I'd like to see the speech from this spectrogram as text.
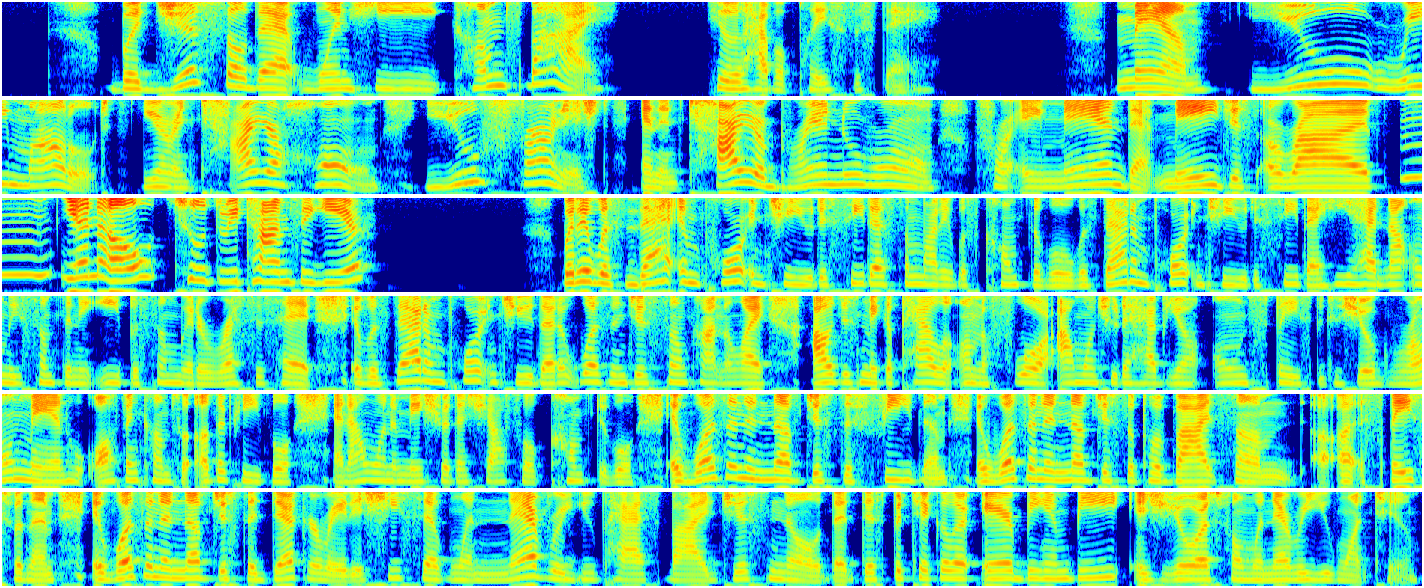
but just so that when he comes by, he'll have a place to stay. Ma'am, you remodeled your entire home. You furnished an entire brand new room for a man that may just arrive hmm, you know, two, three times a year. But it was that important to you to see that somebody was comfortable. It was that important to you to see that he had not only something to eat, but somewhere to rest his head. It was that important to you that it wasn't just some kind of like, I'll just make a pallet on the floor. I want you to have your own space because you're a grown man who often comes with other people. And I want to make sure that y'all feel comfortable. It wasn't enough just to feed them, it wasn't enough just to provide some uh, space for them. It wasn't enough just to decorate it. She said, whenever you pass by, just know know that this particular Airbnb is yours from whenever you want to.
